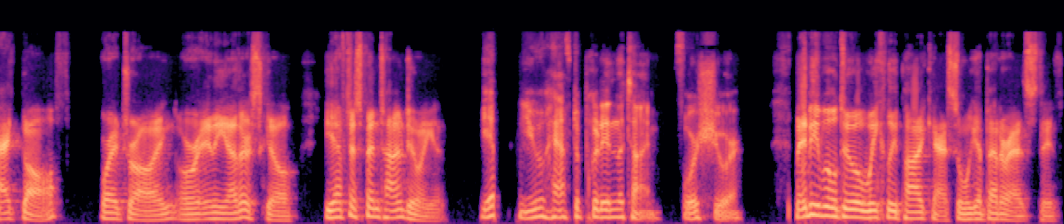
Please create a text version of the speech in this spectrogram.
at golf or at drawing or any other skill, you have to spend time doing it. yep you have to put in the time for sure Maybe we'll do a weekly podcast and we'll get better at it, Steve.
